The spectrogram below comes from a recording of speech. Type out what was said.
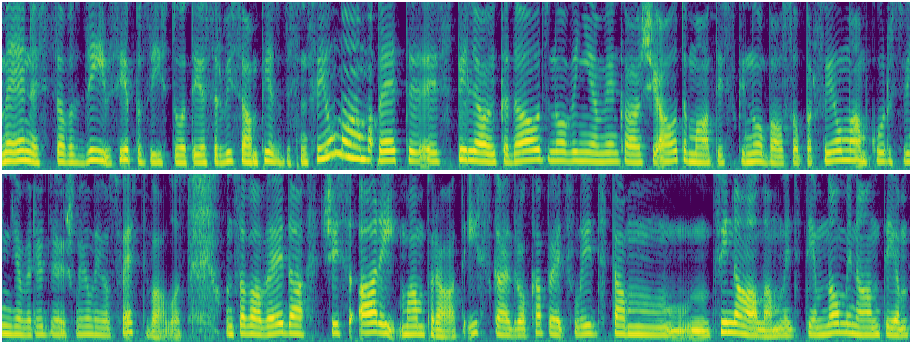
mēnesi savas dzīves iepazīstoties ar visām 50 filmām, bet es pieļauju, ka daudz no viņiem vienkārši automātiski nobalso par filmām, kuras viņi jau ir redzējuši lielajos festivālos. Un savā veidā šis arī, manuprāt, izskaidro, kāpēc līdz tam finālam, līdz tiem nominantiem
